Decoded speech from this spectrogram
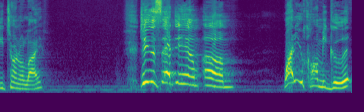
eternal life? Jesus said to him, um, Why do you call me good?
